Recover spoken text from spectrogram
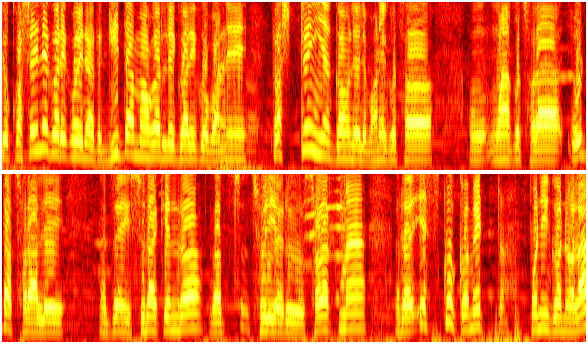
त्यो कसैले गरेको होइन त? गीता मगरले गरेको भन्ने प्रष्टै यहाँ गाउँले भनेको छ। उहाँको छोरा एउटा छोराले चाहिँ सुधार केन्द्र र छोरीहरू सडकमा र यसको कमेन्ट पनि गर्नुहोला।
